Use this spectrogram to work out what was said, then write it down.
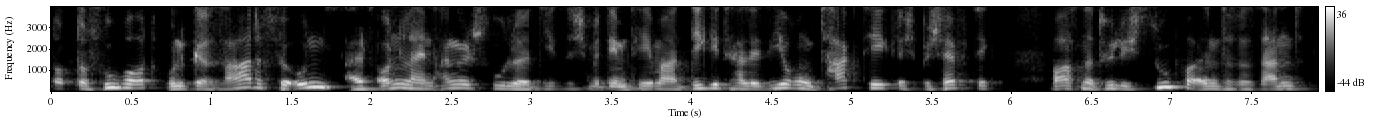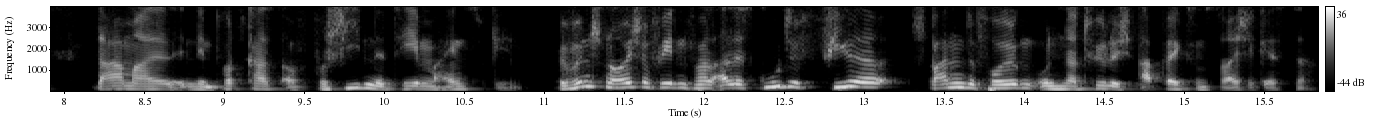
Dr. Schubert und gerade für uns als Online-Angelschule, die sich mit dem Thema Digitalisierung tagtäglich beschäftigt, war es natürlich super interessant, da mal in dem Podcast auf verschiedene Themen einzugehen. Wir wünschen euch auf jeden Fall alles Gute, viele spannende Folgen und natürlich abwechslungsreiche Gäste.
